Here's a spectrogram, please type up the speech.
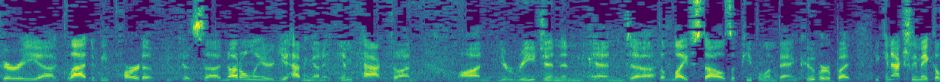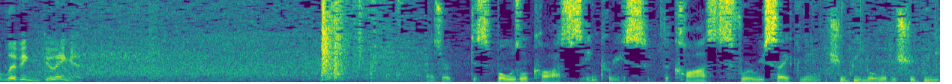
very uh, glad to be part of because uh, not only are you having an impact on on your region and, and uh, the lifestyles of people in Vancouver, but you can actually make a living doing it. As our disposal costs increase, the costs for recycling should be lowered. There should be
